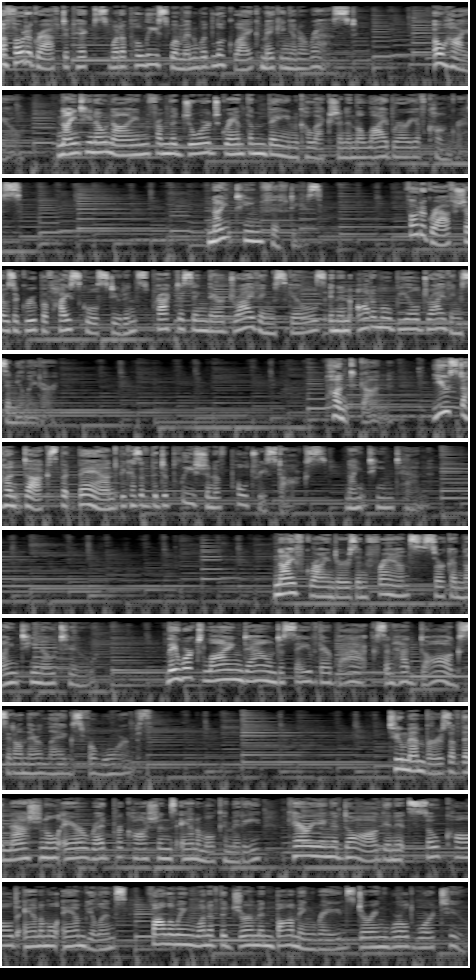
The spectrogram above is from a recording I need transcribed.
A photograph depicts what a policewoman would look like making an arrest. Ohio, 1909 from the George Grantham Bain collection in the Library of Congress. 1950s. Photograph shows a group of high school students practicing their driving skills in an automobile driving simulator. Punt gun. Used to hunt ducks but banned because of the depletion of poultry stocks. 1910. Knife grinders in France circa 1902. They worked lying down to save their backs and had dogs sit on their legs for warmth two members of the National Air Raid Precautions Animal Committee carrying a dog in its so called animal ambulance following one of the German bombing raids during World War II.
